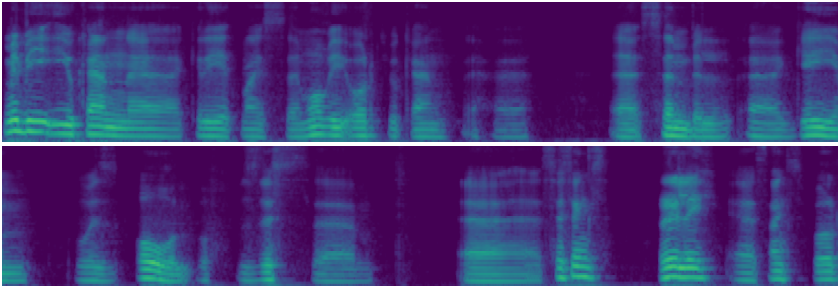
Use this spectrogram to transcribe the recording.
maybe you can create nice movie or you can assemble a game with all of this um, settings. Really thanks for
